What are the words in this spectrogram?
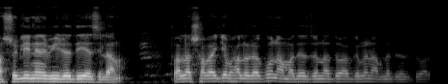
অশোক লিলিয়ানের ভিডিও দিয়েছিলাম। তো আল্লাহ সবাইকে ভালো রাখুন, আমাদের জন্য দোয়া করবেন, আপনাদের দোয়া।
